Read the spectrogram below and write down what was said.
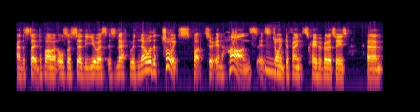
And the State Department also said the U.S. is left with no other choice but to enhance its joint defense capabilities um,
